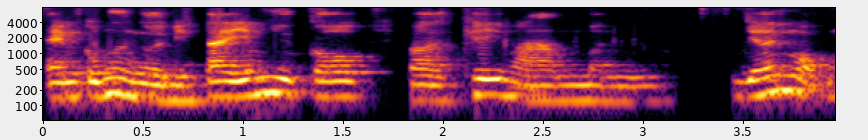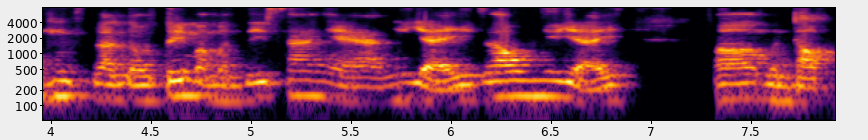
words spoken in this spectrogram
em cũng là người miền Tây giống như cô. Và khi mà mình với một lần đầu tiên mà mình đi xa nhà như vậy lâu như vậy uh, mình đọc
